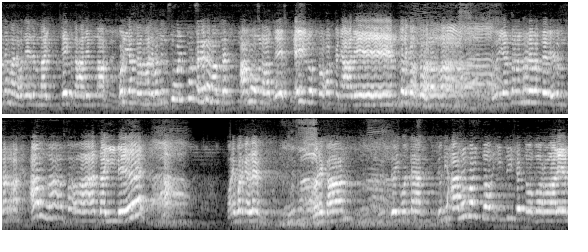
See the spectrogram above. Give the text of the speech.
আছে ভাতে এলম নাই শেখ না মারে যদি আলেম হইতো ইংলিশ হইতো বড় আলেম।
